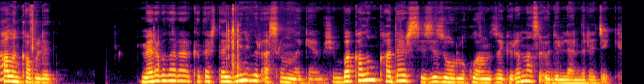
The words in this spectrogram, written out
Alın kabul edin. Merhabalar arkadaşlar. Yeni bir açılımla gelmişim. Bakalım kader sizi zorluklarınıza göre nasıl ödüllendirecek.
